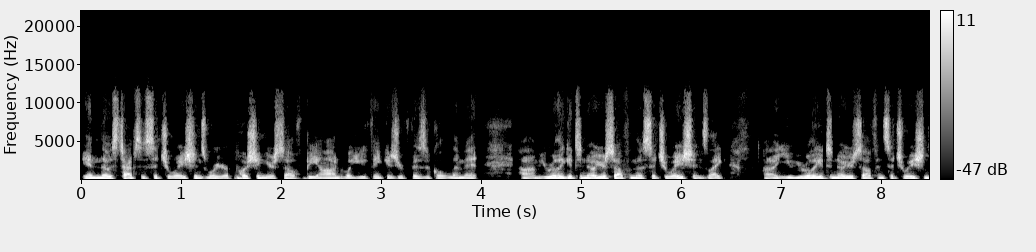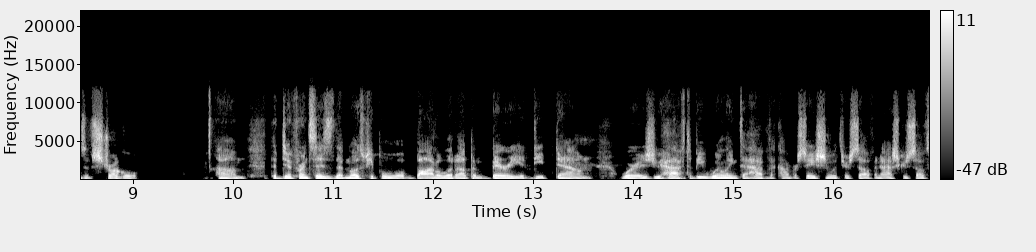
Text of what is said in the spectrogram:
in those types of situations where you're pushing yourself beyond what you think is your physical limit. Um, you really get to know yourself in those situations. Like uh, you, you really get to know yourself in situations of struggle um, the difference is that most people will bottle it up and bury it deep down, whereas you have to be willing to have the conversation with yourself and ask yourself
